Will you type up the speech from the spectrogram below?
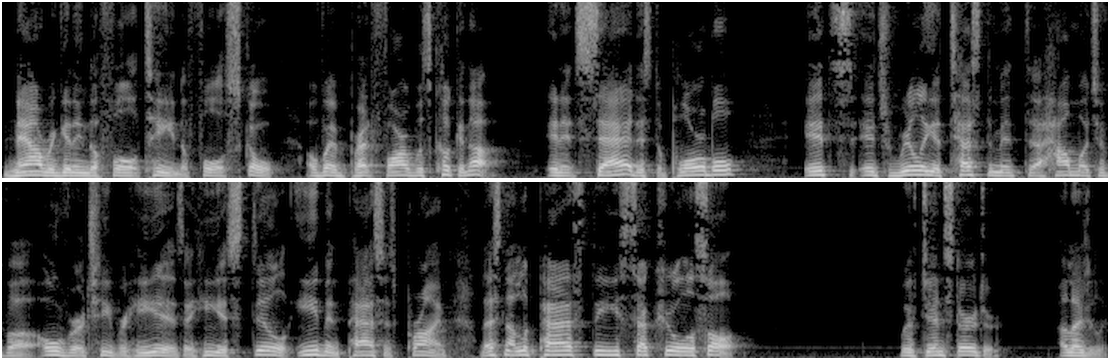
now we're getting the full tea and the full scope of where Brett Favre was cooking up. And it's sad, it's deplorable. It's, it's really a testament to how much of an overachiever he is, that he is still even past his prime. Let's not look past the sexual assault with Jenn Sterger, allegedly.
